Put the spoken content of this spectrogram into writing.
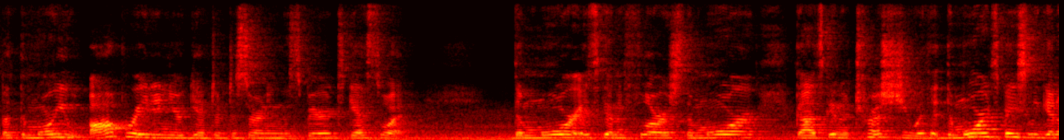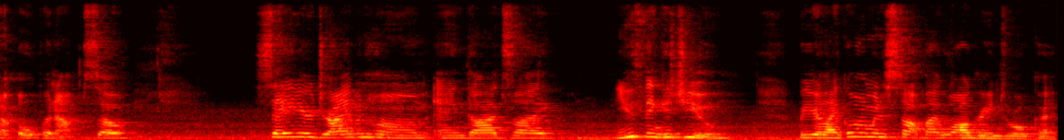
but the more you operate in your gift of discerning the spirits, guess what? The more it's going to flourish, the more God's going to trust you with it, the more it's basically going to open up. So, say you're driving home and God's like, you think it's you, but you're like, oh, I'm going to stop by Walgreens real quick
